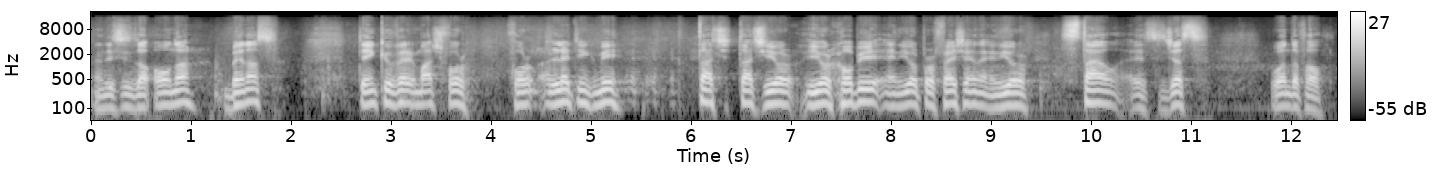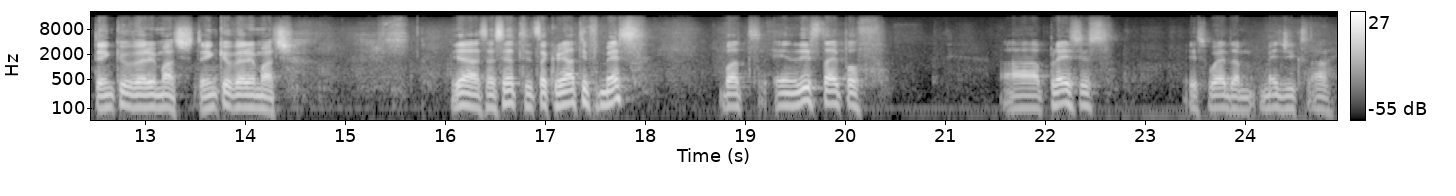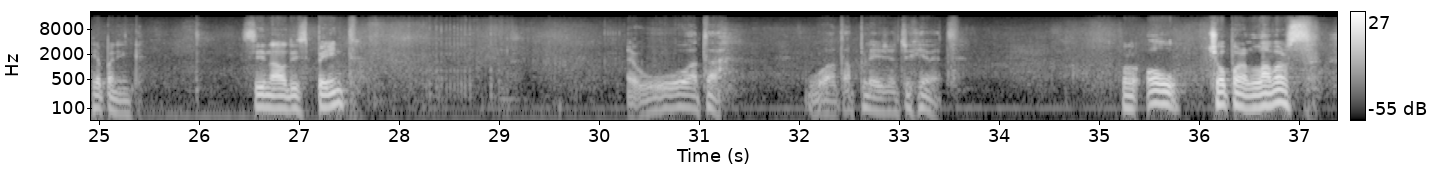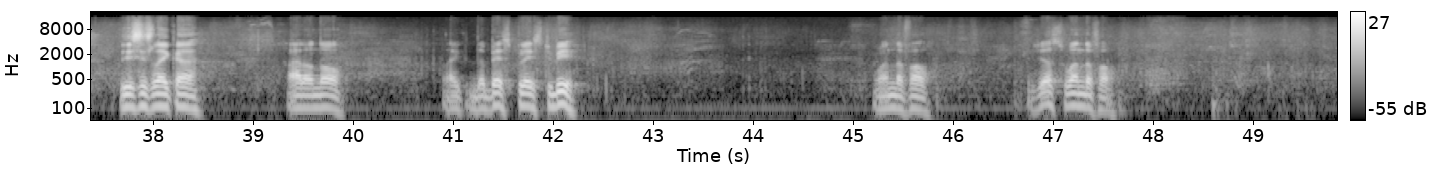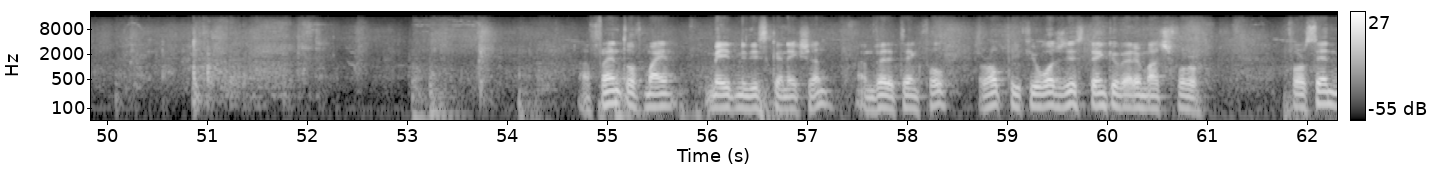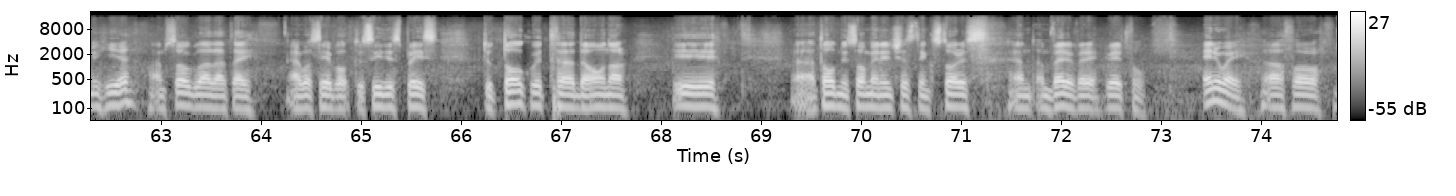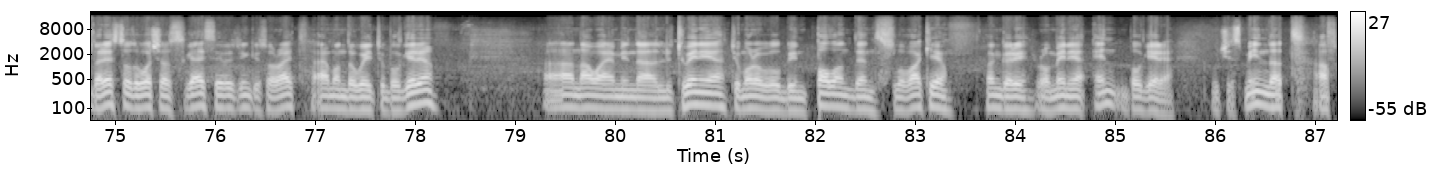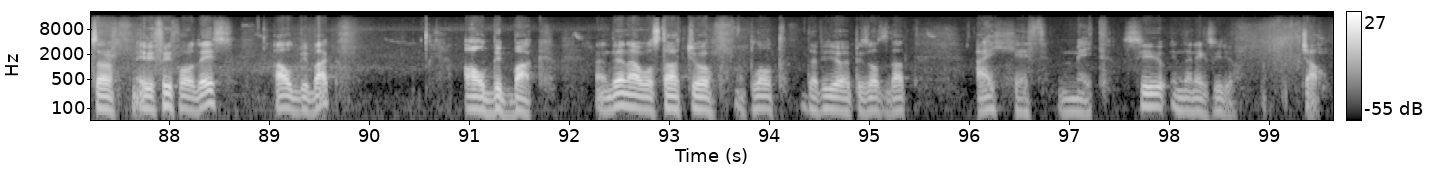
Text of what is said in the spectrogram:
And this is the owner, Benas. Thank you very much for, for letting me touch, touch your, your hobby and your profession and your style. It's just wonderful. Thank you very much. Thank you very much. Yeah, as I said, it's a creative mess, but in this type of uh, places is where the magics are happening. See now this paint. What a, what a pleasure to have it. For all chopper lovers, this is like a, I don't know, like the best place to be. Wonderful. Just wonderful. A friend of mine made me this connection. I'm very thankful. Rob, if you watch this, thank you very much for for sending me here. I'm so glad that I, I was able to see this place, to talk with uh, the owner. He uh, told me so many interesting stories, and I'm very, very grateful. Anyway, uh, for the rest of the watchers, guys, everything is all right. I'm on the way to Bulgaria. Uh, now I'm in uh, Lithuania. Tomorrow we'll be in Poland, then Slovakia, Hungary, Romania, and Bulgaria, which is mean that after maybe three, four days, I'll be back. I'll be back. And then I will start to upload the video episodes that I have made. See you in the next video. Ciao.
